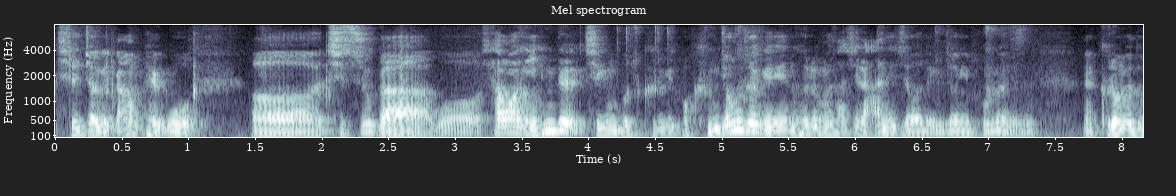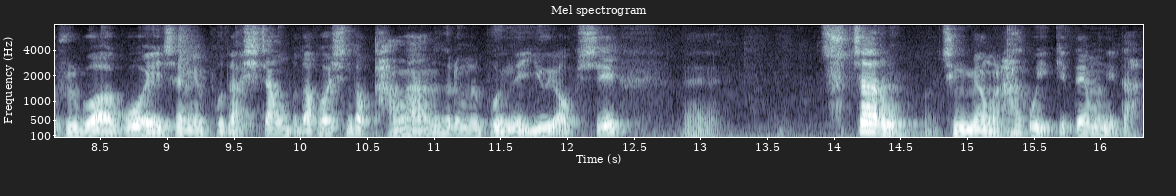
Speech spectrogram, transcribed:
실적이 깡패고 어, 지수가 뭐 상황이 힘들, 지금 뭐 그렇게 뭐 긍정적인 흐름은 사실 아니죠. 냉정히 보면은. 네, 그럼에도 불구하고 HMM보다 시장보다 훨씬 더 강한 흐름을 보이는 이유 역시 예, 숫자로 증명을 하고 있기 때문이다.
